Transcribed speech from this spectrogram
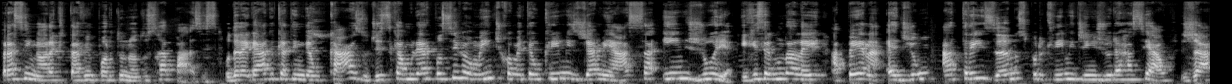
para a senhora que estava importunando os rapazes. O delegado que atendeu o caso disse que a mulher possivelmente cometeu crimes de ameaça e injúria, e que, segundo a lei, a pena é de um a três anos por crime de injúria racial, já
